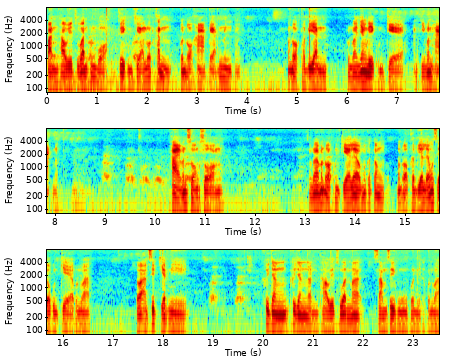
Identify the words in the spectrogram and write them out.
ปั่นเท่าเวสสุวรรณเพิ่นบอกเลขขุนแจรถขั้นเพิ่นออกหาแปดหนึ่งครับมันออกทะเบียน เพิ่นว่ายังเลขขุนแจอันที่มันหักนะถ่ายมันสองสองเพิ่นว่ามันออกขุนแจแล้ว มันก็ต้องมันออกทะเบียนแล้วมันเสียขุนแจเพิ่นว่า แต่ว่าอันสิบเจ็ดนี่คือยังคือยังเงินท่าเวสวรมาซ้ำใส่หูเพิ่นนี่ล่ะเพิ่นว่า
